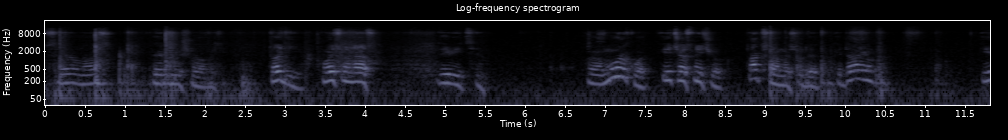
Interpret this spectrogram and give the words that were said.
все у нас перемішалось. Тоді, ось у нас, дивіться, е, морква і часничок. Так само сюди кидаємо і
